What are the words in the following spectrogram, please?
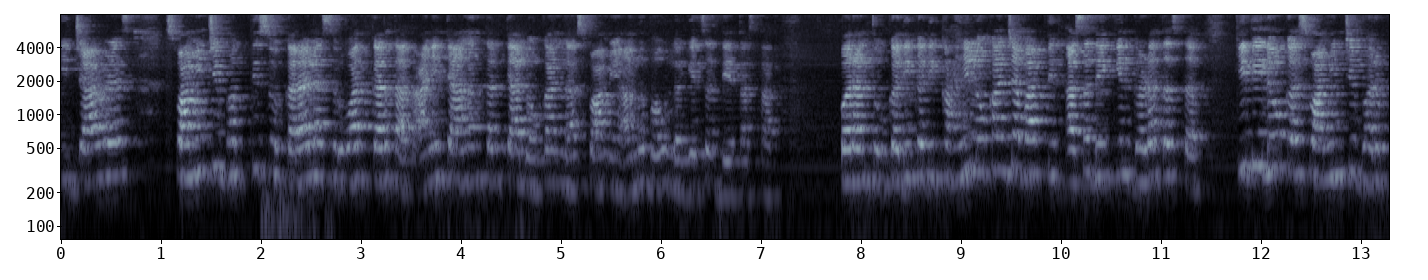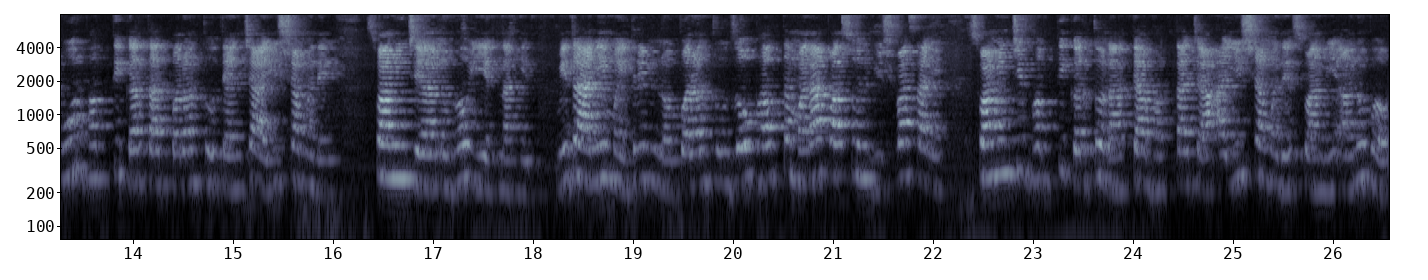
की ज्या वेळेस स्वामींची भक्ती सु करायला सुरुवात करतात आणि त्यानंतर त्या लोकांना स्वामी अनुभव लगेचच देत असतात. परंतु कधी कधी काही लोकांच्या बाबतीत असं देखील घडत असतं किती लोक स्वामींची भरपूर भक्ती करतात परंतु त्यांच्या आयुष्यामध्ये स्वामींचे अनुभव येत नाहीत. मित्र आणि मैत्रिणींनो परंतु जो भक्त मनापासून विश्वासाने स्वामींची भक्ती करतो ना त्या भक्ताच्या आयुष्यामध्ये स्वामी अनुभव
